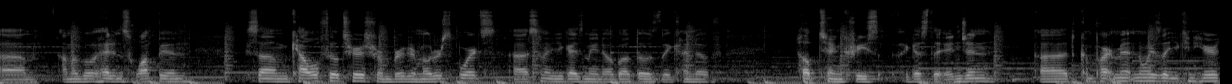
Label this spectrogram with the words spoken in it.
Um, I'm gonna go ahead and swap in some cowl filters from Burger Motorsports. Uh, some of you guys may know about those, they kind of help to increase, I guess, the engine uh, compartment noise that you can hear.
